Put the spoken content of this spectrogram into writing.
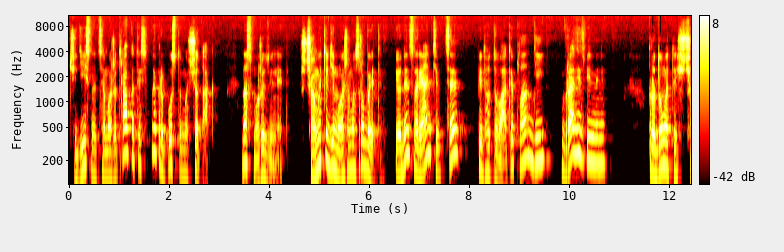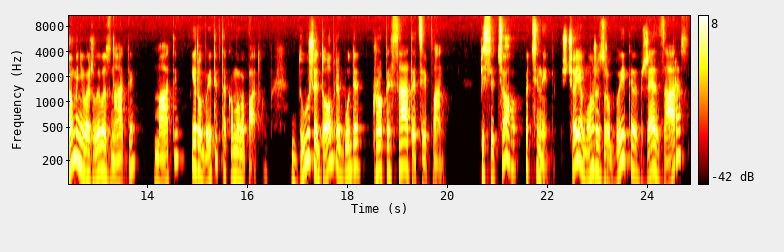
чи дійсно це може трапитись, ми припустимо, що так, нас можуть звільнити. Що ми тоді можемо зробити? І один з варіантів це підготувати план дій в разі звільнення, продумати, що мені важливо знати, мати і робити в такому випадку. Дуже добре буде прописати цей план. Після цього оцінити, що я можу зробити вже зараз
